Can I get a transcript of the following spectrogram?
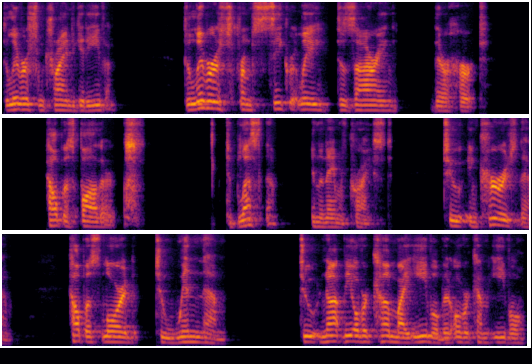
Deliver us from trying to get even. Deliver us from secretly desiring their hurt. Help us, Father, to bless them in the name of Christ, to encourage them. Help us, Lord, to win them, to not be overcome by evil, but overcome evil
